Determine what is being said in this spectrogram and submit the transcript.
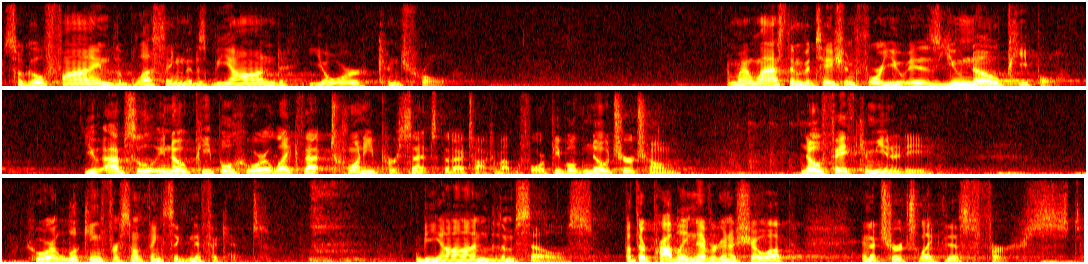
So go find the blessing that is beyond your control. And my last invitation for you is you know people. You absolutely know people who are like that 20% that I talked about before people with no church home, no faith community, who are looking for something significant beyond themselves. But they're probably never going to show up in a church like this first.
